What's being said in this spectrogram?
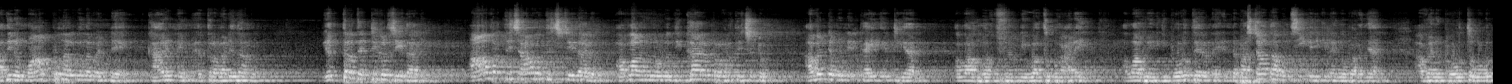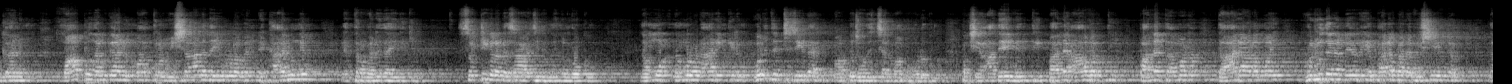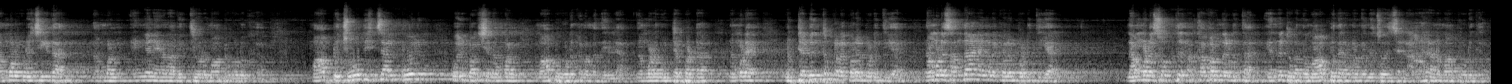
അതിന് മാപ്പ് നൽകുന്നവന്റെ കാരുണ്യം എത്ര വലുതാണ്. എത്ര തെറ്റുകൾ ചെയ്താലും ആവർത്തിച്ച് ആവർത്തിച്ച് ചെയ്താലും അള്ളാഹുവിനോട് ധിക്കാരം പ്രവർത്തിച്ചിട്ടും അവന്റെ മുന്നിൽ കൈനീട്ടിയാൽ അള്ളാഹു അലൈ അള്ളാഹു എനിക്ക് പുറത്തു തരണേ എന്റെ പശ്ചാത്താപം സ്വീകരിക്കണമെന്ന് പറഞ്ഞാൽ അവന് പുറത്തു കൊടുക്കാനും മാപ്പ് നൽകാനും മാത്രം വിശാലതയുള്ളവന്റെ കാരുണ്യം എത്ര വലുതായിരിക്കും. സൃഷ്ടികളുടെ സാഹചര്യം നിങ്ങൾ നോക്കൂ. നമ്മൾ നമ്മളോട് ആരെങ്കിലും ഒരു തെറ്റ് ചെയ്താൽ മാപ്പ് ചോദിച്ചാൽ മാപ്പ് കൊടുക്കും. പക്ഷെ അതേ വ്യക്തി പല ആവർത്തി പല തവണ ധാരാളമായി ഗുരുതരമേറിയ പല പല വിഷയങ്ങൾ നമ്മളോട് ചെയ്താൽ നമ്മൾ എങ്ങനെയാണ് ആ വ്യക്തിയോട് മാപ്പ് കൊടുക്കുക? മാപ്പ് ചോദിച്ചാൽ പോലും ഒരു പക്ഷെ നമ്മൾ മാപ്പ് കൊടുക്കണമെന്നില്ല. നമ്മുടെ കുറ്റപ്പെട്ട നമ്മുടെ കുറ്റബന്ധുക്കളെ കൊലപ്പെടുത്തിയാൽ നമ്മുടെ സന്താനങ്ങളെ കൊലപ്പെടുത്തിയാൽ നമ്മുടെ സ്വത്ത് കവർന്നെടുത്താൽ എന്നിട്ട് വന്ന് മാപ്പ് തരണം എന്ന് ചോദിച്ചാൽ ആരാണ് മാപ്പ് കൊടുക്കുക?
